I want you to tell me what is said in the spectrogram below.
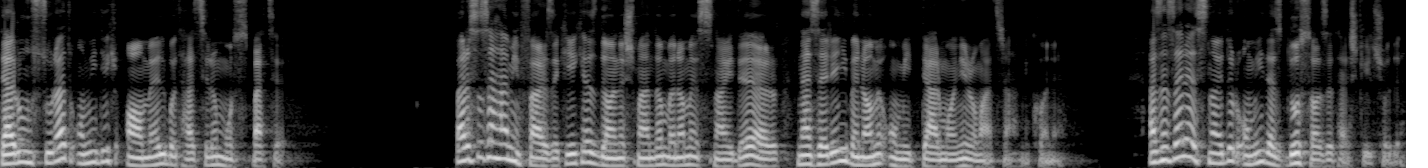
در اون صورت امید یک عامل با تاثیر مثبته بر اساس همین فرضه که یکی از دانشمندان به نام اسنایدر نظریه‌ای به نام امید درمانی رو مطرح می‌کنه. از نظر اسنایدر امید از دو سازه تشکیل شده.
